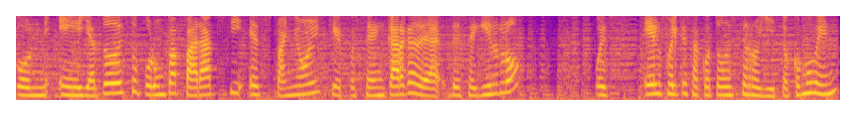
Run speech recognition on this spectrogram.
con ella. Todo esto por un paparazzi español que pues se encarga de, de seguirlo. Pues él fue el que sacó todo este rollito. ¿Cómo ven?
